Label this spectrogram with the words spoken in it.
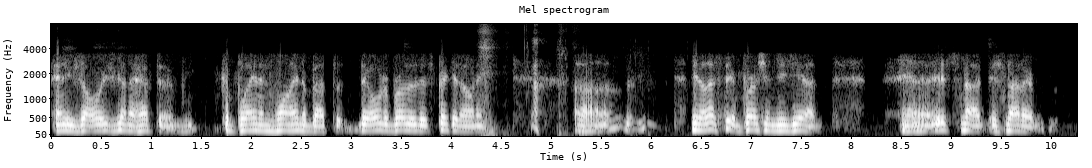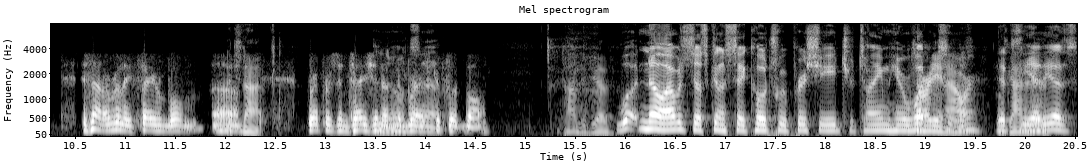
and he's always going to have to complain and whine about the, the older brother that's picking on him. uh, you know, that's the impression you get, it's not it's not a it's not a really favorable uh, It's not. representation of No, it's Nebraska not. football. Tom, did you have? Well, no, I was just going to say, Coach, we appreciate your time here. It's already an hour? Oh, It's, God, yeah, it it is.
